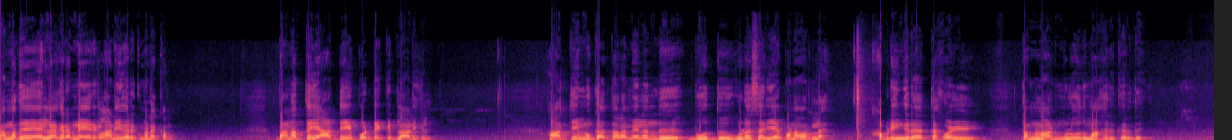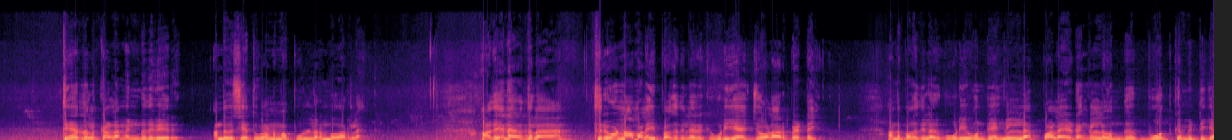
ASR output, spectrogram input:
நமது லகரம் நேயர்கள் அனைவருக்கும் வணக்கம். பணத்தை ஆட்டையே போட்ட கிட்லாளிகள். அதிமுக தலைமையிலேருந்து பூத்து கூட சரியாக பணம் வரல. அப்படிங்கிற தகவல் தமிழ்நாடு முழுவதுமாக இருக்கிறது. தேர்தல் களம் என்பது வேறு. அந்த விஷயத்துக்குள்ள நம்ம இப்போ ரொம்ப வரல. அதே நேரத்தில் திருவண்ணாமலை பகுதியில் இருக்கக்கூடிய ஜோலார்பேட்டை அந்த பகுதியில் இருக்கக்கூடிய ஒன்றியங்களில் பல இடங்களில் வந்து பூத் கமிட்டிக்கு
